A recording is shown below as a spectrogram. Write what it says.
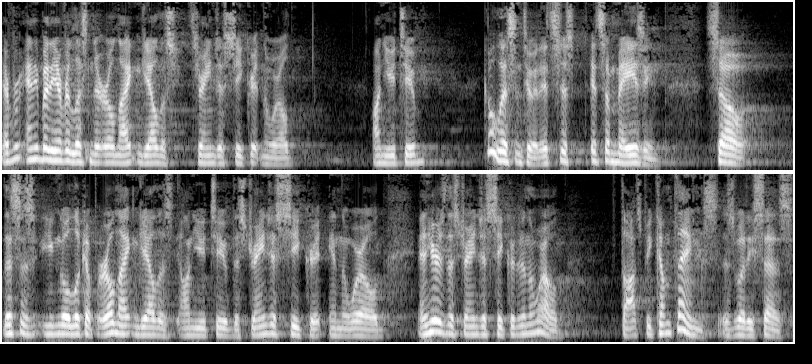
Anybody ever listen to Earl Nightingale, "The Strangest Secret in the World," on YouTube? Go listen to it. It's just it's amazing. So this is you can go look up Earl Nightingale on YouTube, "The Strangest Secret in the World," and here's the strangest secret in the world: thoughts become things, is what he says.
